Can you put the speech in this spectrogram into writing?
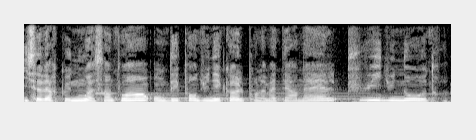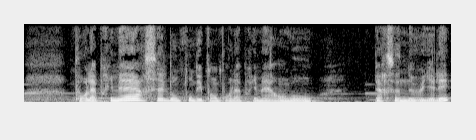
Il s'avère que nous, à Saint-Ouen, on dépend d'une école pour la maternelle, puis d'une autre pour la primaire. Celle dont on dépend pour la primaire, en gros, personne ne veut y aller.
